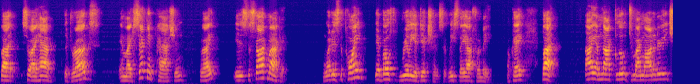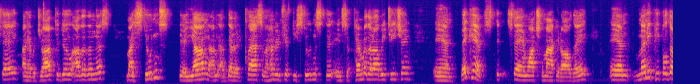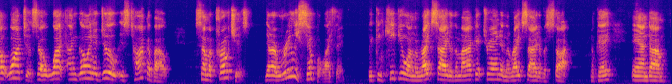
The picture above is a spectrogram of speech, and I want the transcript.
But so I have the drugs and my second passion right, is the stock market. What is the point? They're both really addictions, at least they are for me. Okay. But I am not glued to my monitor each day. I have a job to do other than this. My students, they're young. i have got a class of 150 students in September that I'll be teaching, and they can't st- stay and watch the market all day. And many people don't want to. So, what I'm going to do is talk about some approaches that are really simple, I think. We can keep you on the right side of the market trend and the right side of a stock. Okay. And um,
